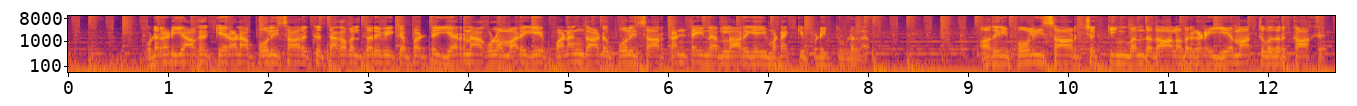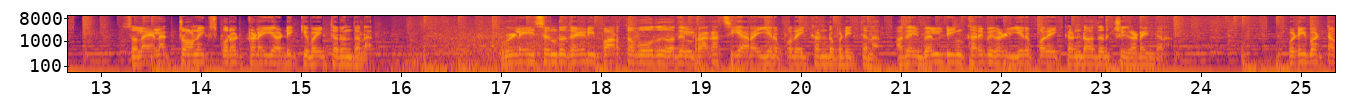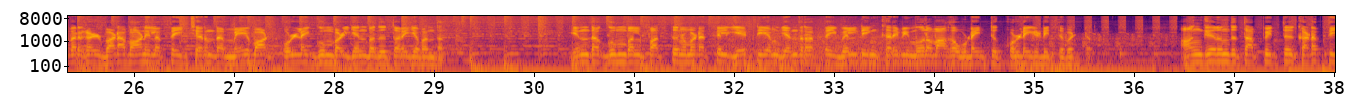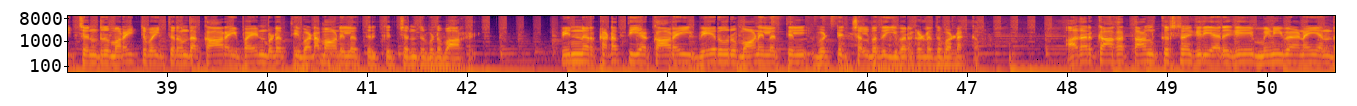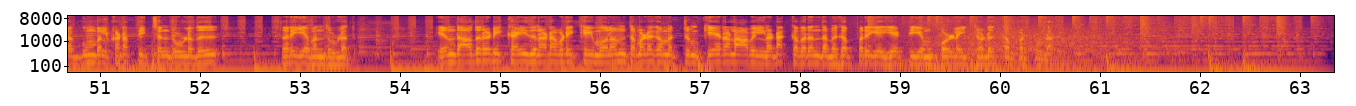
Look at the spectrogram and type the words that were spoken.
உடனடியாக கேரளா போலீசாருக்கு தகவல் தெரிவிக்கப்பட்டு எர்ணாகுளம் அருகே பனங்காடு போலீசார் கண்டெய்னர் லாரியை மடக்கி பிடித்துள்ளனர். அதில் போலீசார் செக்கிங் வந்ததால் அவர்களை ஏமாற்றுவதற்காக சில எலக்ட்ரானிக்ஸ் பொருட்களை அடுக்கி வைத்திருந்தனர். உள்ளே சென்று தேடி பார்த்தபோது அதில் ரகசிய அறை இருப்பதை கண்டுபிடித்தனர். அதில் வெல்டிங் கருவிகள் இருப்பதைக் கண்டு அதிர்ச்சி அடைந்தனர். பிடிபட்டவர்கள் வட மாநிலத்தைச் சேர்ந்த மேவாட் கொள்ளை கும்பல் என்பது தெரிய வந்தது. இந்த கும்பல் பத்து நிமிடத்தில் ஏடிஎம் எந்திரத்தை வெல்டிங் கருவி மூலமாக உடைத்து கொள்ளையடித்துவிட்டு அங்கிருந்து தப்பித்து கடத்திச் சென்று மறைத்து வைத்திருந்த காரை பயன்படுத்தி வடமாநிலத்திற்கு சென்று விடுவார்கள். பின்னர் கடத்திய காரை வேறொரு மாநிலத்தில் விட்டுச் செல்வது இவர்களது வழக்கம். அதற்காகத்தான் கிருஷ்ணகிரி அருகே மினிவேனை அந்த கும்பல் கடத்திச் சென்றுள்ளது தெரிய வந்துள்ளது. இந்த அதிரடி கைது நடவடிக்கை மூலம் தமிழகம் மற்றும் கேரளாவில் நடக்கவிருந்த மிகப்பெரிய ஏடிஎம் கொள்ளை தடுக்கப்பட்டுள்ளது.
